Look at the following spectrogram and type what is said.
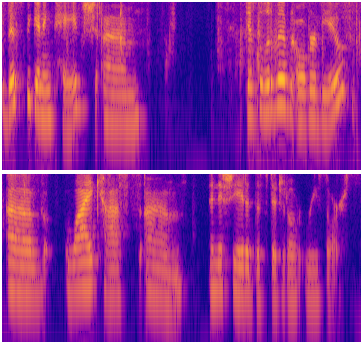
this beginning page um, gives a little bit of an overview of why CASS um, initiated this digital resource.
